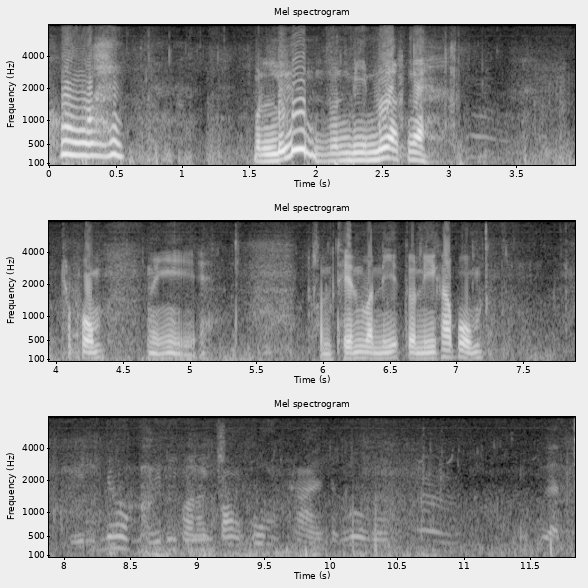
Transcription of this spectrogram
โอ้ยมันลื่นมันมีเมือกไง ครับผม นี่คอนเทนต์วันนี้ตัวนี้ครับผมพอเรากล้องอุ้มถ่ายจากรูปนึงเพื่อท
